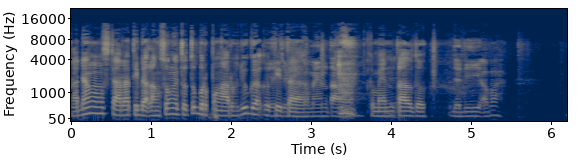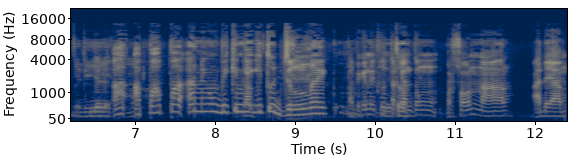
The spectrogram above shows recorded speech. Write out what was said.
Kadang secara tidak langsung itu tuh berpengaruh juga ke Ya, kita. ke mental. Ke mental tuh jadi apa? Jadi, jadi ah apa-apaan yang mau bikin kayak gitu? Jelek. Tapi kan itu Gitu. tergantung personal. Ada yang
